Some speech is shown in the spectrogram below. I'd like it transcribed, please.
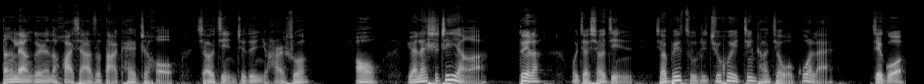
等两个人的话匣子打开之后，小锦就对女孩说：“哦，原来是这样啊。对了。”我叫小锦，小北组织聚会经常叫我过来，结果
